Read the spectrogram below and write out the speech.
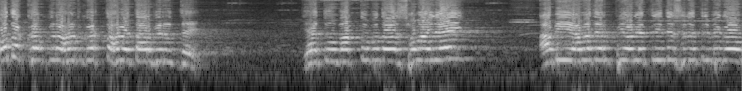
পদক্ষেপ গ্রহণ করতে হবে তার বিরুদ্ধে। যেহেতু বক্তব্য দেওয়ার সময় নেই আমি আমাদের প্রিয় নেত্রী, দেশনেত্রী বেগম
